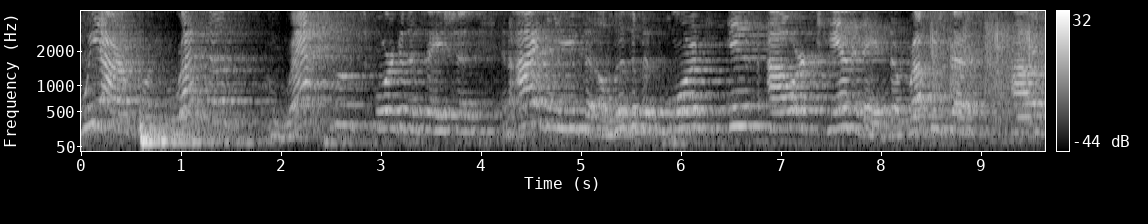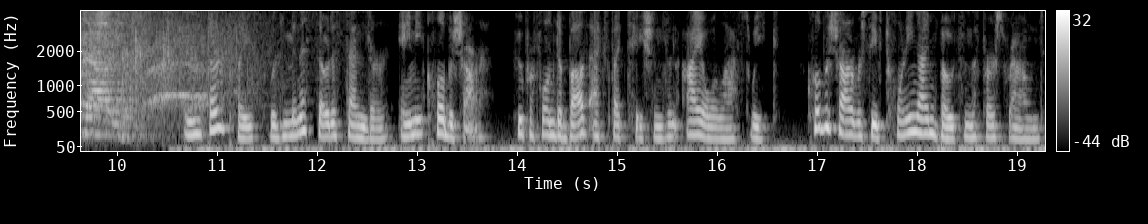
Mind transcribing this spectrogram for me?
We are progressive, organization, and I believe that Elizabeth Warren is our candidate that represents our values. In third place was Minnesota Senator Amy Klobuchar, who performed above expectations in Iowa last week. Klobuchar received 29 votes in the first round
